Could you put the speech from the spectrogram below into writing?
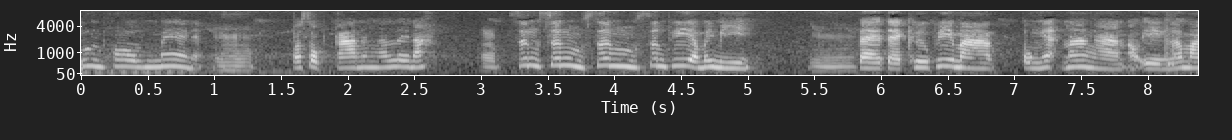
รุ่นพ่อรุ่นแม่เนี่ย อืม ประสบการณ์ทั้งนั้นเลยนะครับ ซึ่งซึ่งซึ่งซึ่งพี่ยังไม่มี อืม แต่แต่คือพี่มาตรงเนี้ยหน้างานเอาเองแล้วมา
